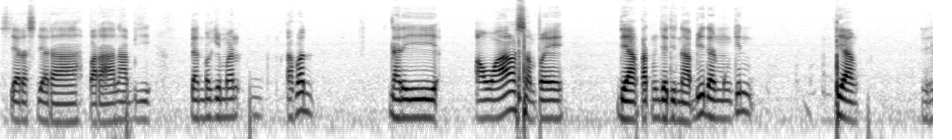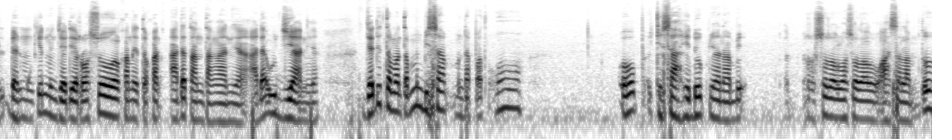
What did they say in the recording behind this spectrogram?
sejarah-sejarah para nabi. Dan bagaimana apa dari awal sampai diangkat menjadi nabi dan mungkin diang dan mungkin menjadi rasul kan itu kan ada tantangannya ada ujiannya. Jadi teman-teman bisa mendapat oh oh kisah hidupnya nabi Rasulullah SAW tuh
